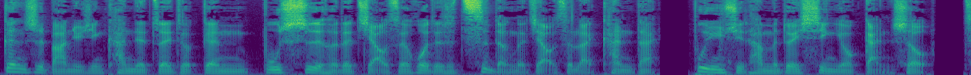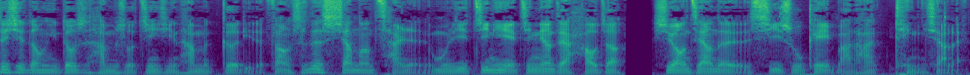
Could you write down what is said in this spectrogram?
更是把女性看得最就更不适合的角色，或者是次等的角色来看待，不允许他们对性有感受，这些东西都是他们所进行他们隔离的方式，那是相当残忍。我们也今天也尽量在号召。希望这样的习俗可以把它停下来。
